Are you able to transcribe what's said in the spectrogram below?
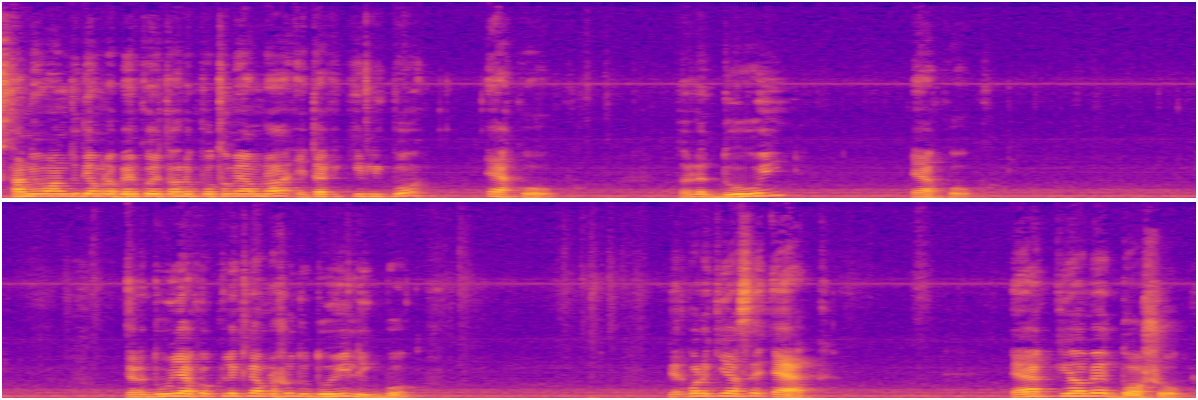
স্থানীয় মান যদি আমরা বের করি, তাহলে প্রথমে আমরা এটাকে কি লিখব? একক। তাহলে দুই একক। তাহলে দুই একক লিখলে আমরা শুধু দুই লিখব। এরপরে কি আছে? এক। এক কি হবে? দশক।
